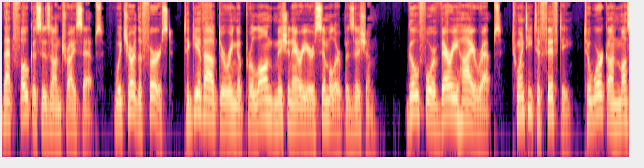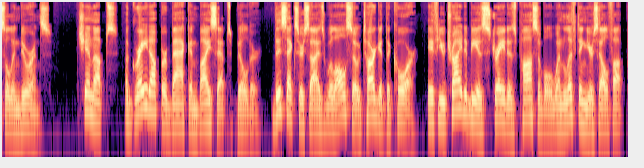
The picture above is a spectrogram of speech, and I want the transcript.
that focuses on triceps, which are the first to give out during a prolonged missionary or similar position. Go for very high reps, 20 to 50, to work on muscle endurance. Chin-ups, a great upper back and biceps builder, this exercise will also target the core if you try to be as straight as possible when lifting yourself up.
